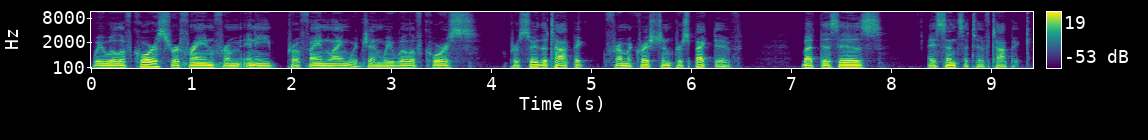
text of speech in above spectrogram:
We will, of course, refrain from any profane language, and we will, of course, pursue the topic from a Christian perspective, but this is a sensitive topic.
